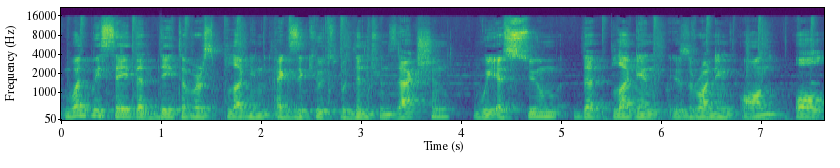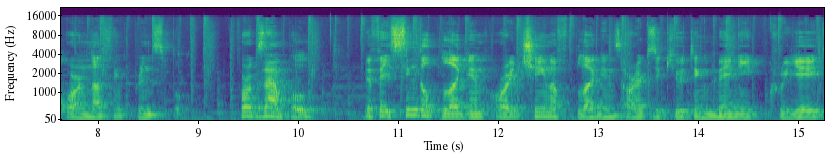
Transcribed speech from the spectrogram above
when we say that Dataverse plugin executes within transaction, we assume that plugin is running on all or nothing principle. For example, if a single plugin or a chain of plugins are executing many create,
